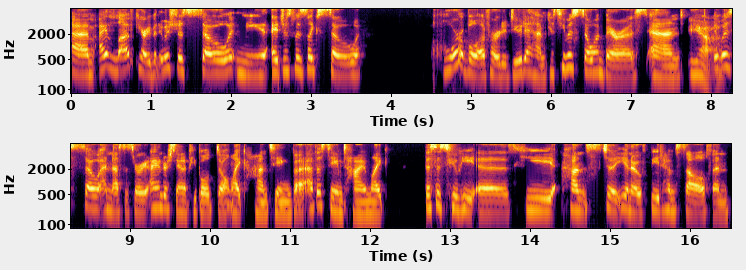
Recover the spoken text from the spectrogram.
um, I love Kary, but it was just so mean. It just was like so horrible of her to do to him because he was so embarrassed and yeah, it was so unnecessary. I understand if people don't like hunting, but at the same time, like this is who he is. He hunts to, you know, feed himself. And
